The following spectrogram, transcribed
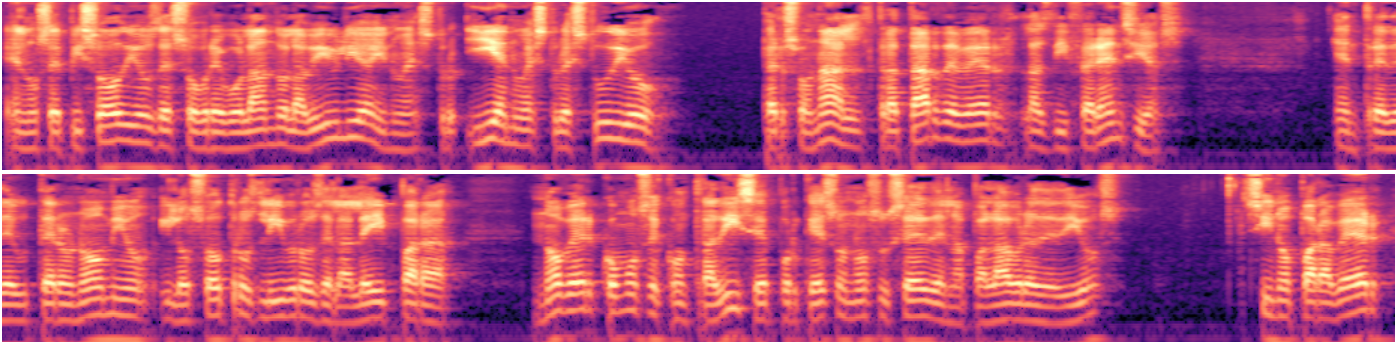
en los episodios de Sobrevolando la Biblia y, nuestro, y en nuestro estudio personal tratar de ver las diferencias entre Deuteronomio y los otros libros de la ley para no ver cómo se contradice, porque eso no sucede en la palabra de Dios, sino para ver,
